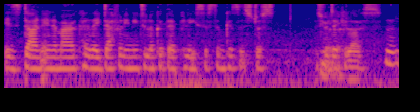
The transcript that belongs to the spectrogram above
is done in America, they definitely need to look at their police system because it's just it's Yeah. ridiculous. Mm.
